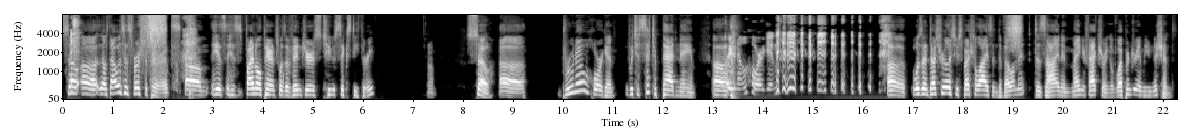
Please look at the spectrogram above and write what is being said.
So uh that was his first appearance. Um his his final appearance was Avengers 263. Um, so, uh Bruno Horgan, which is such a bad name. Uh Bruno Horgan. uh, was an industrialist who specialized in development, design, and manufacturing of weaponry and munitions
